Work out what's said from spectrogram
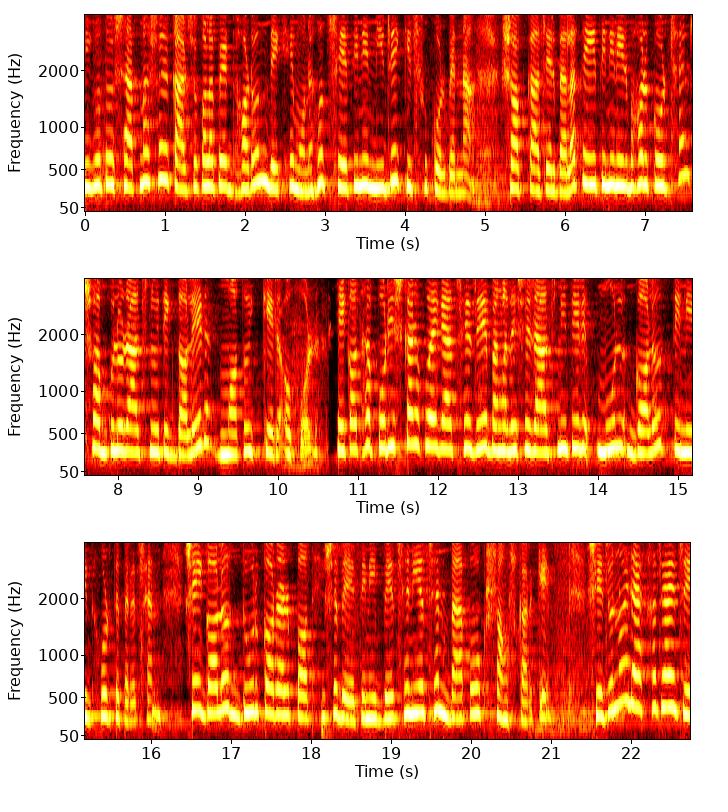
বিগত সাত মাসের কার্যকলাপের ধরন দেখে মনে হচ্ছে তিনি নিজে কিছু করবেন না। সব কাজের বেলাতেই তিনি নির্ভর করছেন সবগুলো রাজনৈতিক দলের মতৈক্যের ওপর। এ কথা পরিষ্কার হয়ে গেছে যে বাংলাদেশের রাজনীতির মূল গলদ তিনি ধরতে পেরেছেন। সেই গলদ দূর করার পথ হিসেবে তিনি বেছে নিয়েছেন ব্যাপক সংস্কারকে। সেজন্যই দেখা যায় যে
